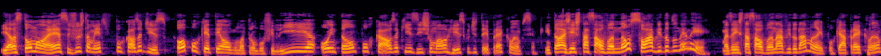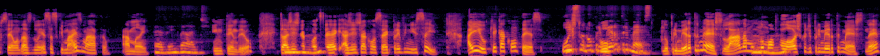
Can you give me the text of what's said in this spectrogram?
E elas tomam AS justamente por causa disso. Ou porque tem alguma trombofilia, ou então por causa que existe um maior risco de ter pré-eclâmpsia. Então a gente está salvando não só a vida do neném, mas a gente está salvando a vida da mãe, porque a pré-eclâmpsia é uma das doenças que mais matam a mãe. É verdade. Entendeu? Então a, uhum. gente já uhum. consegue, a gente já consegue prevenir isso aí. Aí o que que acontece? O Isso no primeiro trimestre. No primeiro trimestre, lá na, uhum. no morfológico de primeiro trimestre, né?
